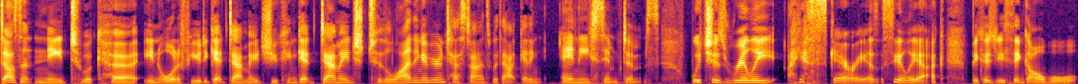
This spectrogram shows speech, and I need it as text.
doesn't need to occur in order for you to get damage. You can get damage to the lining of your intestines without getting any symptoms, which is really, I guess, scary as a celiac because you think, oh, well,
